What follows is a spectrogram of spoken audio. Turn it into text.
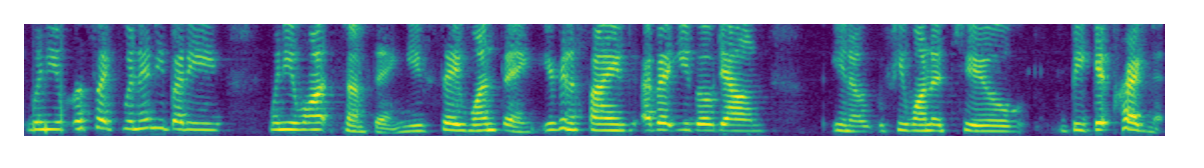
when you it's like when anybody when you want something, you say one thing, you're going to find I bet you go down, you know, if you wanted to be get pregnant.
